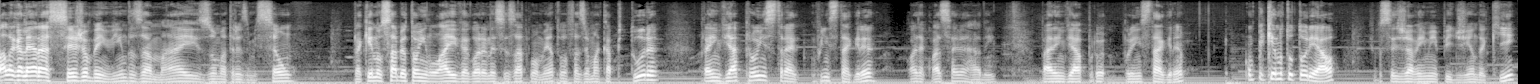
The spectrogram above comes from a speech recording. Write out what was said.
Fala galera, sejam bem-vindos a mais uma transmissão. Pra quem não sabe, eu tô em live agora nesse exato momento, vou fazer uma captura pra enviar pro, Instra... pro Instagram. Olha, quase saiu errado, hein? Para enviar pro, pro Instagram. Um pequeno tutorial que vocês já vêm me pedindo aqui.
